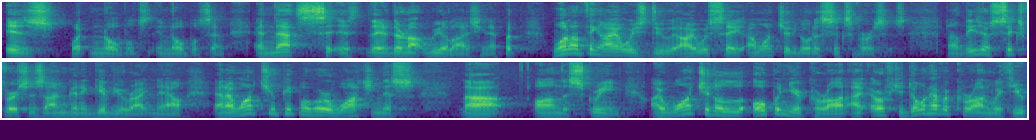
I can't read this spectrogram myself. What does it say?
is what ennobles, ennobles them. And that's, is, they're, they're not realizing that. But one other thing I always do, I always say, I want you to go to six verses. Now, these are six verses I'm going to give you right now. And I want you people who are watching this uh, on the screen, I want you to open your Quran, I, or if you don't have a Quran with you,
